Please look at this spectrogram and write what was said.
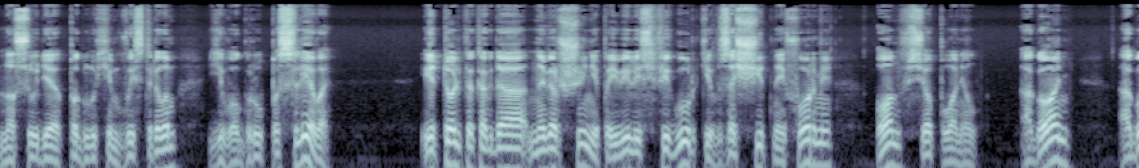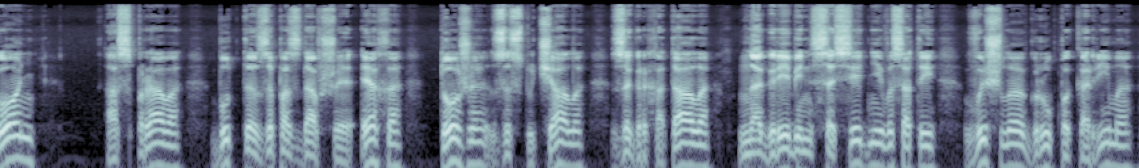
Но, судя по глухим выстрелам, его группа слева. И только когда на вершине появились фигурки в защитной форме, он все понял. Огонь! Огонь! А справа, будто запоздавшее эхо, тоже застучало, загрохотало, на гребень соседней высоты вышла группа Карима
